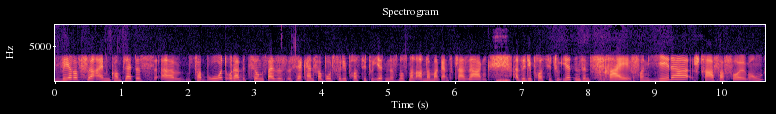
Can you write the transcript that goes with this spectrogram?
wäre für ein komplettes äh, Verbot oder beziehungsweise es ist ja kein Verbot für die Prostituierten, das muss man auch nochmal ganz klar sagen. Mhm. Also die Prostituierten sind frei von jeder Strafverfolgung.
